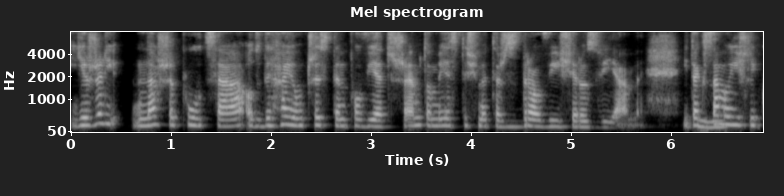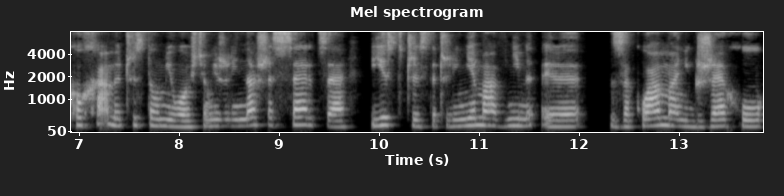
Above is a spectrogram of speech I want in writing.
Jeżeli nasze płuca oddychają czystym powietrzem, to my jesteśmy też zdrowi i się rozwijamy. I tak mm. samo, jeśli kochamy czystą miłością, jeżeli nasze serce jest czyste, czyli nie ma w nim y, zakłamań, grzechu.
